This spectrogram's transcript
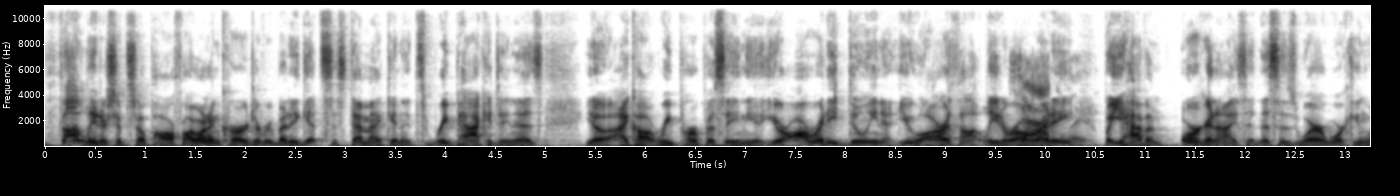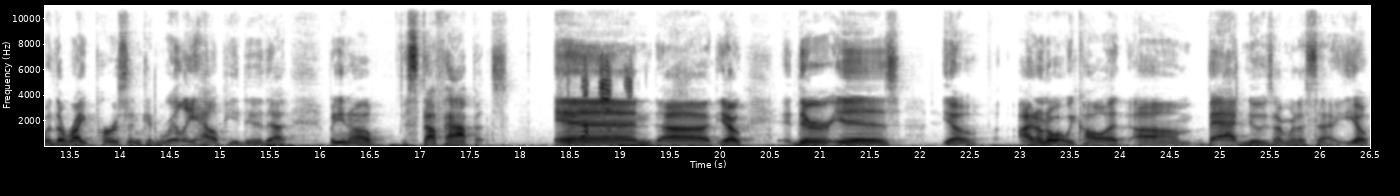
thought leadership's so powerful. I want to encourage everybody to get systemic, and it's repackaging as, you know, I call it repurposing. You, you're already doing it. You are a thought leader already, but you haven't organized it. And this is where working with the right person can really help you do that. But you know, stuff happens and uh, you know, there is, you know, I don't know what we call it, um, bad news, I'm going to say. You know,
